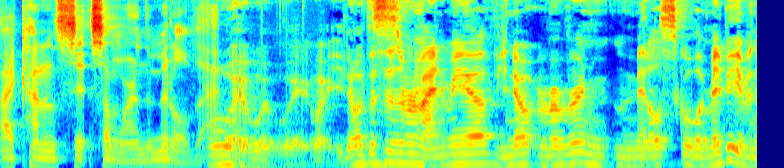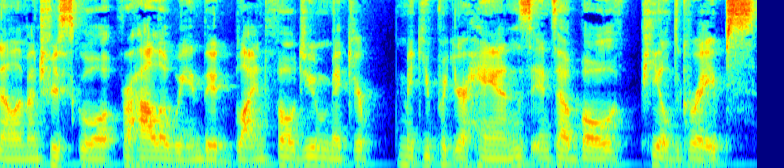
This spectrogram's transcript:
I kind of sit somewhere in the middle of that. Wait, wait, wait, wait. You know what this is reminding me of? You know, remember in middle school or maybe even elementary school for Halloween, they'd blindfold you, make your make you put your hands into a bowl of peeled grapes.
